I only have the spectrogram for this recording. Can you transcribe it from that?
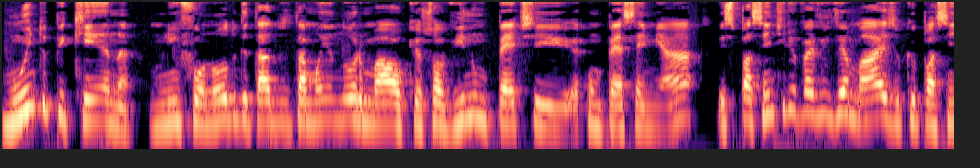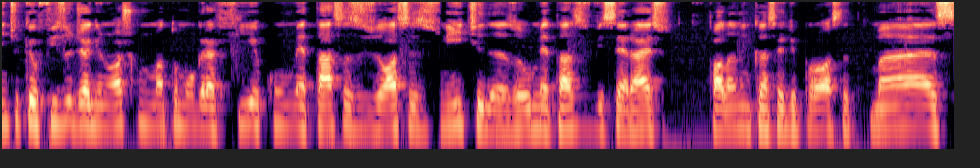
muito pequena, um linfonodo que está do tamanho normal, que eu só vi num PET com PSMA, esse paciente ele vai viver mais do que o paciente que eu fiz o diagnóstico numa tomografia com metástases ósseas nítidas ou metástases viscerais falando em câncer de próstata. Mas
